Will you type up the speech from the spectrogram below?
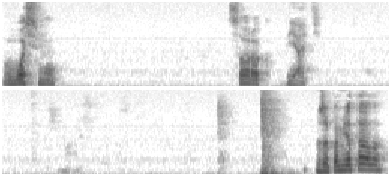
8.45. Запам'ятала?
